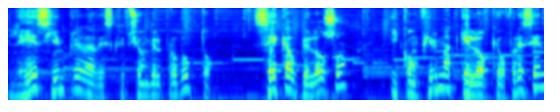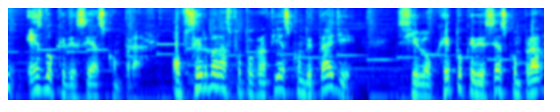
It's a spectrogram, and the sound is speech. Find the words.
Lee siempre la descripción del producto. Sé cauteloso y confirma que lo que ofrecen es lo que deseas comprar. Observa las fotografías con detalle si el objeto que deseas comprar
